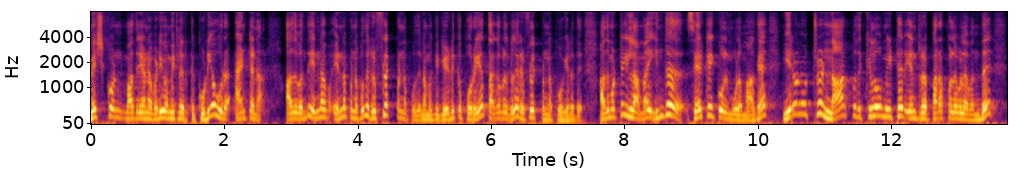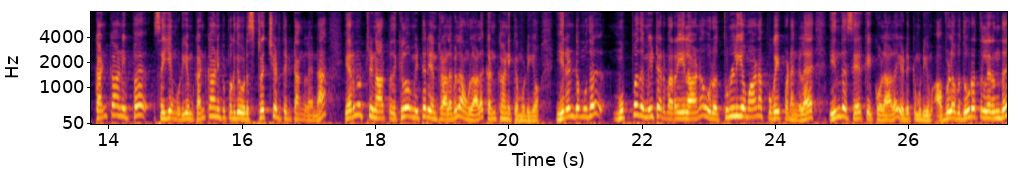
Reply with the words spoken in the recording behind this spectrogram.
மெஷ்கோன் மாதிரியான வடிவமைப்பில் இருக்கக்கூடிய ஒரு ஆண்டனா. அது வந்து என்ன என்ன பண்ண போகுது? ரிஃப்ளெக்ட் பண்ண போகுது. நமக்கு எடுக்க போகிற தகவல்களை ரிஃப்ளெக்ட் பண்ண போகிறது. அது மட்டும் இல்லாமல் இந்த செயற்கைக்கோள் மூலமாக இருநூற்று நாற்பது கிலோமீட்டர் என்ற பரப்பளவில் வந்து கண்காணிப்பை செய்ய முடியும். கண்காணிப்பு பகுதி ஒரு ஸ்ட்ரெச் எடுத்துக்கிட்டாங்களேன்னா இருநூற்றி நாற்பது கிலோமீட்டர் என்ற அளவில் அவங்களால கண்காணிக்க முடியும். இரண்டு முதல் முப்பது மீட்டர் வரையிலான ஒரு துல்லியமான புகைப்படங்களை இந்த செயற்கைக்கோளால் எடுக்க முடியும். அவ்வளவு தூரத்திலிருந்து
